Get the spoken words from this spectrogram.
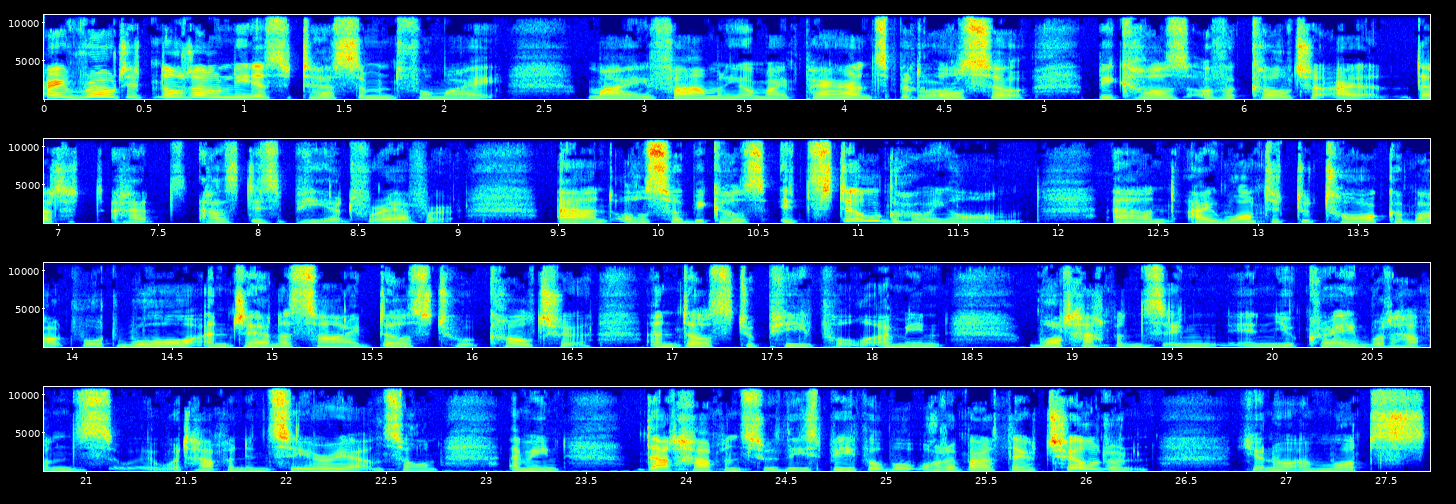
I wrote it not only as a testament for my my family or my parents, but also because of a culture uh, that had has disappeared forever, and also because it's still going on. And I wanted to talk about what war and genocide does to a culture and does to people. I mean, what happens in in Ukraine, what happens, what happened in Syria, and so on. I mean, that happens to these people, but what about their children? You know, and what's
